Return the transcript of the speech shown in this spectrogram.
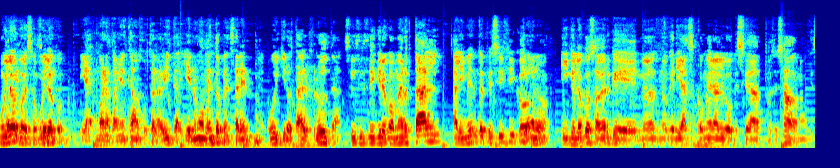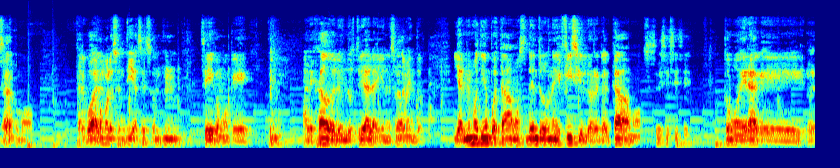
Muy loco eso, muy sí. loco. Y ah, bueno, también estaban justo a la vista. Y en un momento pensar en, uy, quiero tal fruta. Sí, sí, sí, quiero comer tal alimento específico Claro, y qué loco saber que no, no querías comer algo que sea procesado, ¿no? Que sea Claro. como, tal cual. como lo sentías eso. Sí, como que alejado de lo industrial ahí en ese Claro. momento. Y al mismo tiempo estábamos dentro de un edificio y lo recalcábamos. Sí, sí, sí, sí. Como era que,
